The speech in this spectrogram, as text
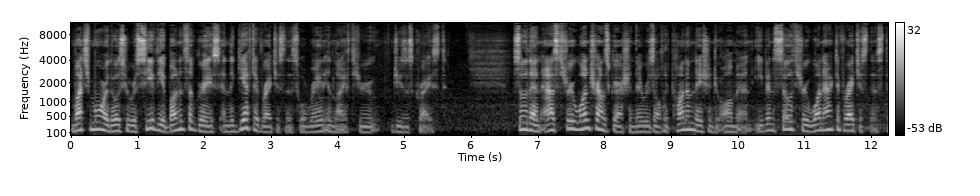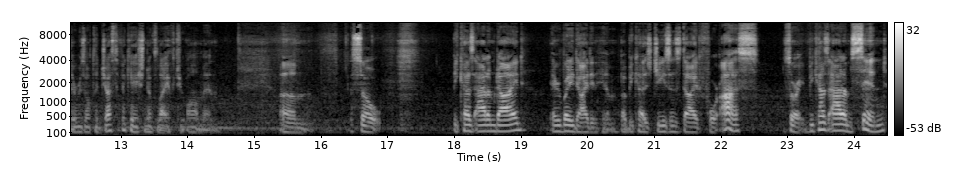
much more those who receive the abundance of grace and the gift of righteousness will reign in life through Jesus Christ. So then, as through one transgression there resulted condemnation to all men, even so through one act of righteousness there resulted justification of life to all men. Um, so, because Adam died, everybody died in him. But because Jesus died for us, sorry, because Adam sinned,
